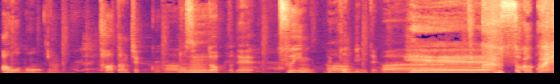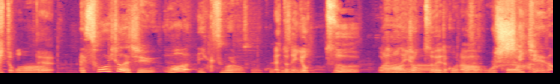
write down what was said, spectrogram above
青のうん。タータンチェックのセットアップで、ツインでコンビみたいな。へー。くっそかっこいいと思って、え、そういう人たちはいくつぐらいなんですかねえっとね、4つ、俺のね、あーじゃあ4つ上だから、高校生とか高おしゃれ1。だな。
